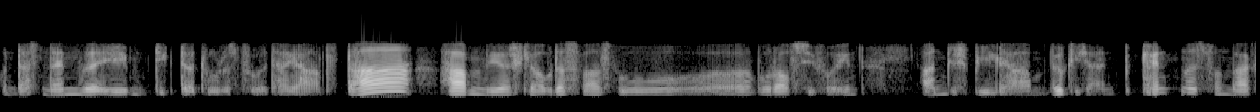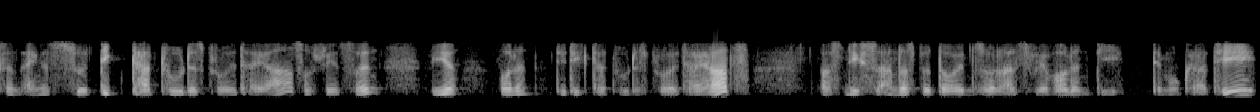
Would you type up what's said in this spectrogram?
und das nennen wir eben Diktatur des Proletariats. Da haben wir, ich glaube, das war es, wo, äh, worauf Sie vorhin angespielt haben, wirklich ein Bekenntnis von Marx und Engels zur Diktatur des Proletariats, so steht es drin. Wir wollen die Diktatur des Proletariats, was nichts anderes bedeuten soll, als wir wollen die Demokratie.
